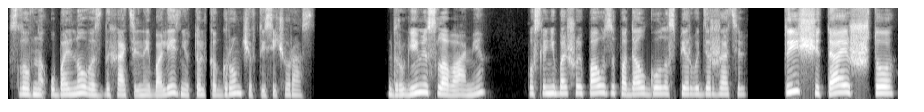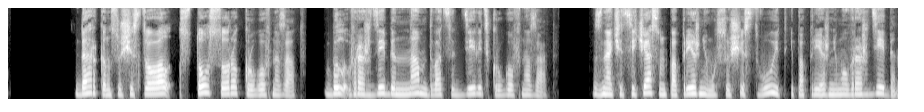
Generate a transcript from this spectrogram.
словно у больного с дыхательной болезнью, только громче в тысячу раз. Другими словами, после небольшой паузы подал голос первый держатель, «Ты считаешь, что...» Даркон существовал 140 кругов назад, был враждебен нам 29 кругов назад. Значит, сейчас он по-прежнему существует и по-прежнему враждебен,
